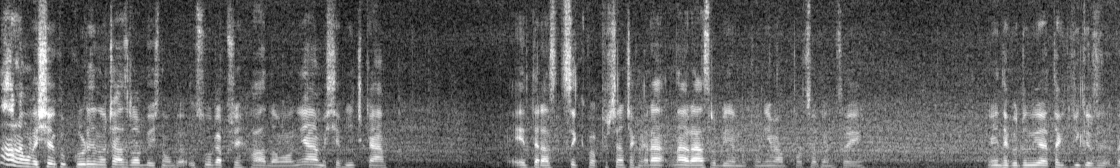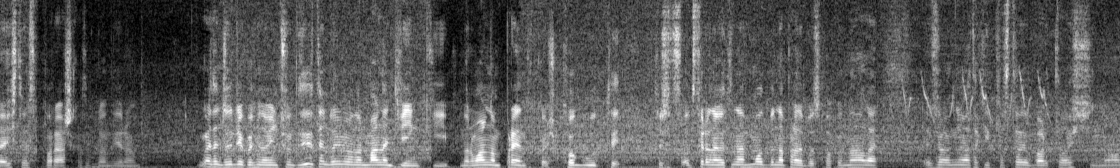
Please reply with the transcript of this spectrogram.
No ale mówię, siły kukurydzy, no trzeba zrobić, no mówię, usługa przyjechała, no nie mamy siewniczka. I teraz cyk po przyszczęczek na, ra, na raz robimy, bo tu nie ma po co więcej. Nie tego John tak dźwigę we- wejść, to jest porażka John Deere'a. W ogóle ten John jakoś gdy ten John miał normalne dźwięki, normalną prędkość, koguty, coś otwieranego, to na mod by naprawdę był spoko, no ale on nie ma takich podstawowych wartości, no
